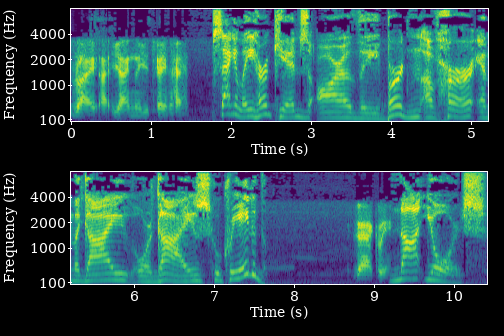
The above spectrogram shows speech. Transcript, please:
Right. I, yeah, I knew you'd say that. Secondly, her kids are the burden of her and the guy or guys who created them, Exactly. not yours.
